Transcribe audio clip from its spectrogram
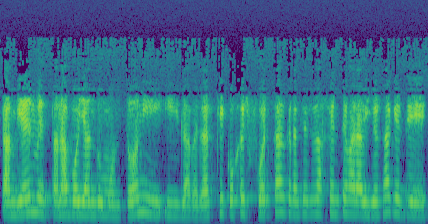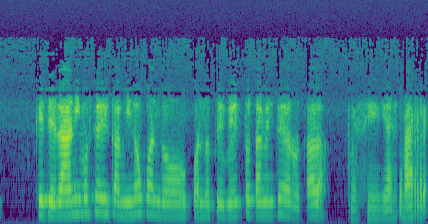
también me están apoyando un montón y, y la verdad es que coges fuerzas gracias a esa gente maravillosa que te que te da ánimos en el camino cuando cuando te ves totalmente derrotada. Pues sí, y además re-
